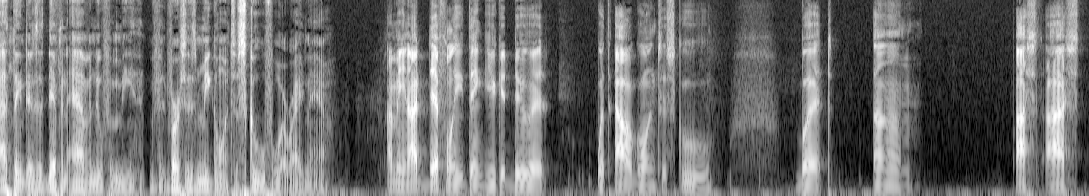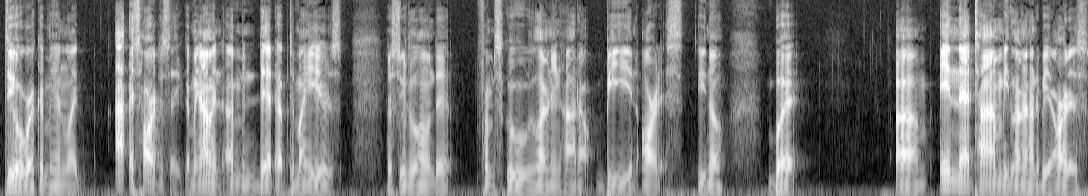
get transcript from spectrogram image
I think there's a different avenue for me versus me going to school for it right now. I mean, I definitely think you could do it without going to school, but um, I I still recommend like I, it's hard to say. I mean, I'm in I'm in debt up to my ears, the student loan debt from school, learning how to be an artist. You know, but um, in that time, me learning how to be an artist,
